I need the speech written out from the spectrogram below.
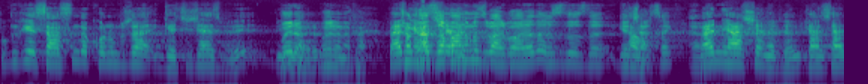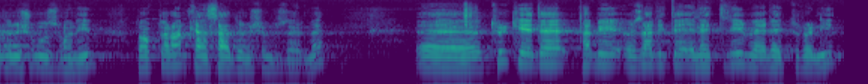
Bugünkü esasında konumuza geçeceğiz mi? Buyurun, Bilmiyorum. buyurun efendim. Ben Çok Nihat az zamanımız var bu arada. Hızlı hızlı geçersek. Evet. Ben Nihat Şen efendim, kentsel dönüşüm uzmanıyım. Doktoram kentsel dönüşüm üzerine. Ee, Türkiye'de tabii özellikle elektriğin ve elektroniğin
